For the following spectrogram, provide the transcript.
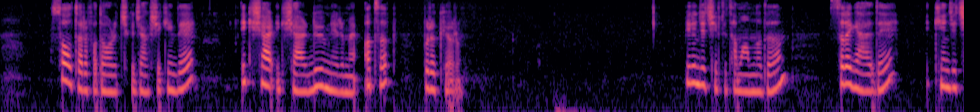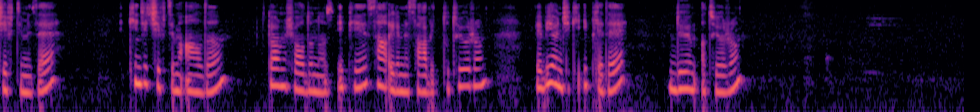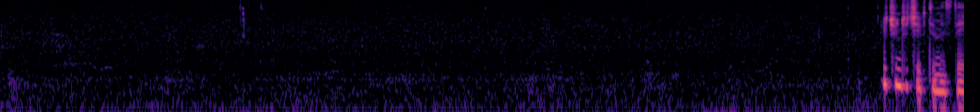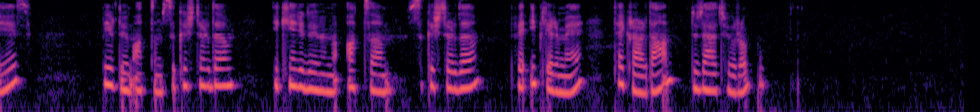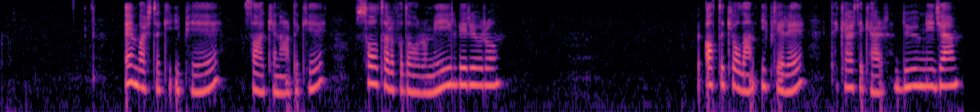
sol tarafa doğru çıkacak şekilde ikişer ikişer düğümlerimi atıp bırakıyorum. Birinci çifti tamamladım. Sıra geldi ikinci çiftimize. İkinci çiftimi aldım. Görmüş olduğunuz ipi sağ elimle sabit tutuyorum ve bir önceki iple de düğüm atıyorum. Üçüncü çiftimizdeyiz. Bir düğüm attım, sıkıştırdım. İkinci düğümümü attım, sıkıştırdım ve iplerimi tekrardan düzeltiyorum. En baştaki ipi sağ kenardaki sol tarafa doğru meyil veriyorum. Alttaki olan ipleri teker teker düğümleyeceğim.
